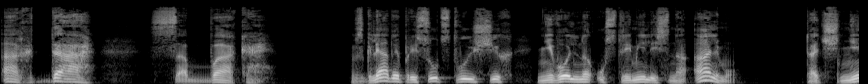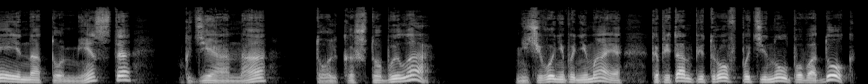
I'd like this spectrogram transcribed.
«Ах, да, собака!» Взгляды присутствующих невольно устремились на Альму, точнее, на то место, где она только что была. Ничего не понимая, капитан Петров потянул поводок,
